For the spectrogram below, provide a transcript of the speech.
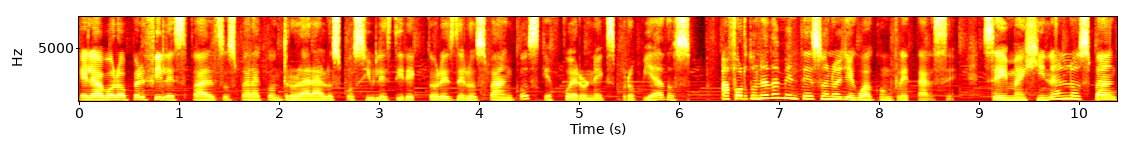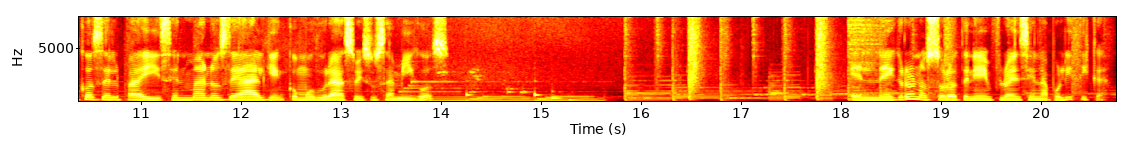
Elaboró perfiles falsos para controlar a los posibles directores de los bancos que fueron expropiados. Afortunadamente eso no llegó a concretarse. ¿Se imaginan los bancos del país en manos de alguien como Durazo y sus amigos? El negro no solo tenía influencia en la política,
